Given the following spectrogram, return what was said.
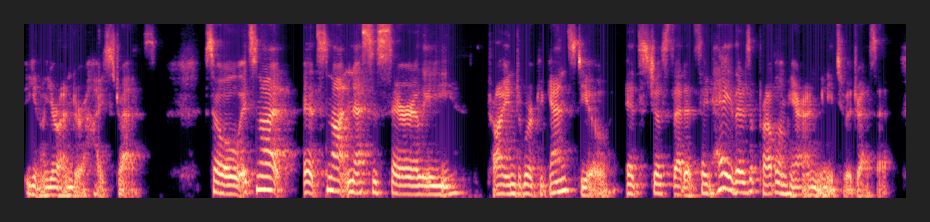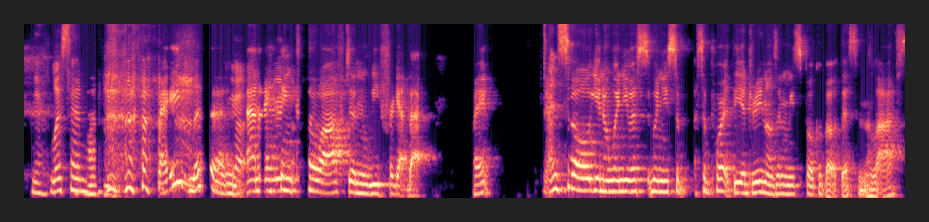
you know you're under high stress. So it's not it's not necessarily trying to work against you. It's just that it's saying, hey, there's a problem here and we need to address it. Yeah, listen. Um, right? Listen. Yeah. And I think so often we forget that, right? Yeah. And so, you know, when you when you su- support the adrenals, and we spoke about this in the last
